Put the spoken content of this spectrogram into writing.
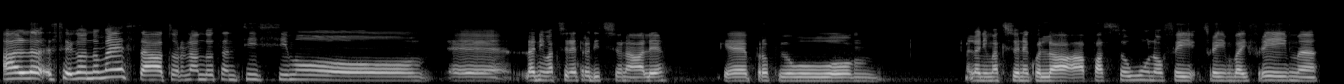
Al, secondo me sta tornando tantissimo eh, l'animazione tradizionale, che è proprio mm, l'animazione quella a passo 1, frame by frame,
